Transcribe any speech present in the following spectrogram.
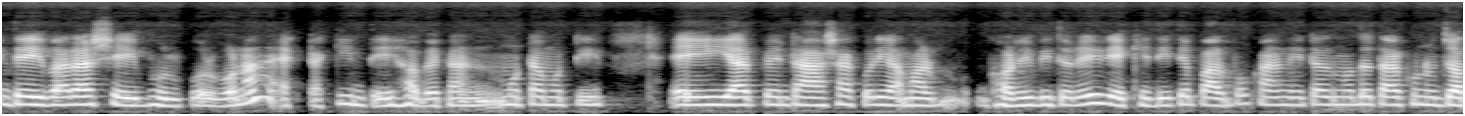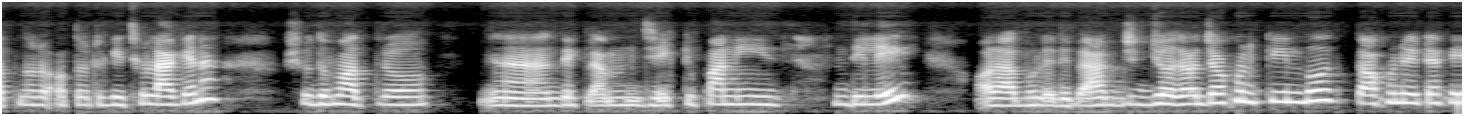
কিন্তু এইবার আর সেই ভুল করব না, একটা কিনতেই হবে। কারণ মোটামুটি এই এয়ারপ্লেনটা আশা করি আমার ঘরের ভিতরেই রেখে দিতে পারব। কারণ এটার মধ্যে তার কোনো যত্ন অতটা কিছু লাগে না। শুধুমাত্র দেখলাম যে একটু পানি দিলেই ওরা বলে দেবে। আর যখন কিনবো তখন এটাকে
